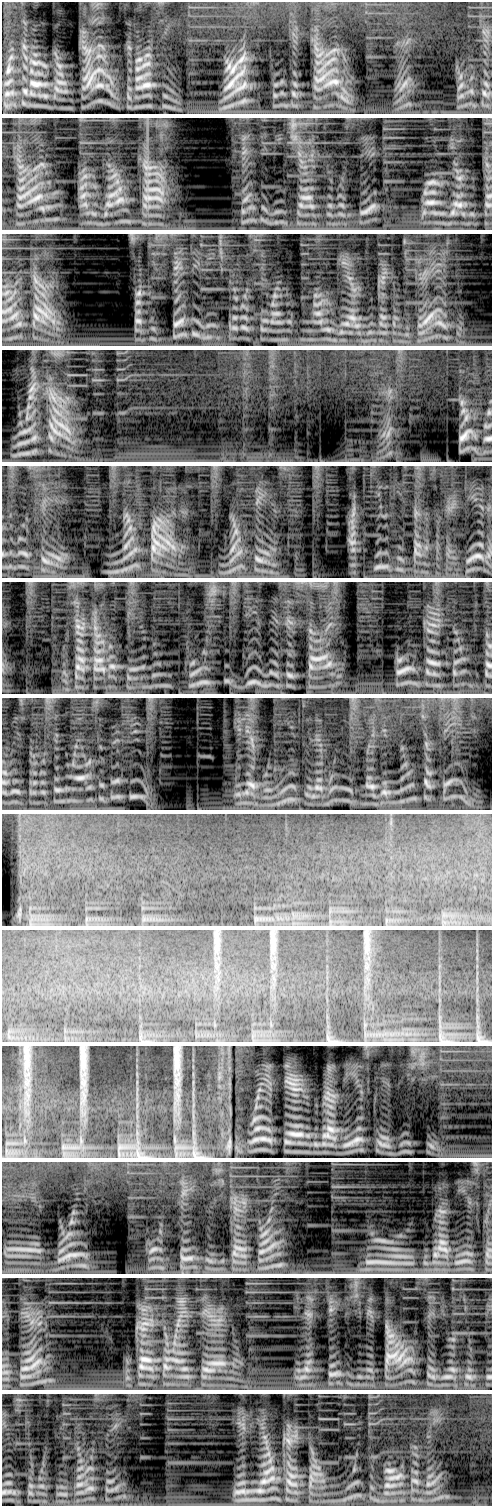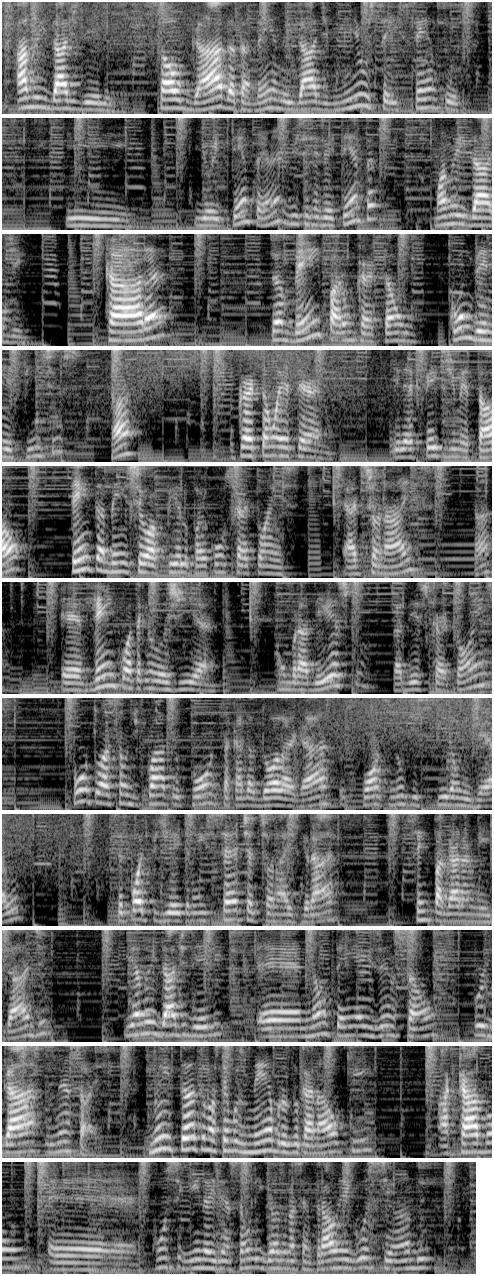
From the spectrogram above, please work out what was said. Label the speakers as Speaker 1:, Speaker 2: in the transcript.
Speaker 1: Quando você vai alugar um carro, você fala assim, nossa, como que é caro, né? Como que é caro alugar um carro? 120 reais para você, o aluguel do carro é caro. Só que 120 para você, um aluguel de um cartão de crédito, não é caro. Né? Então, quando você não para, não pensa aquilo que está na sua carteira, você acaba tendo um custo desnecessário com um cartão que talvez para você não é o seu perfil. Ele é bonito, ele é bonito, mas ele não te atende. O Eterno do Bradesco existe é, dois conceitos de cartões do, do Bradesco Eterno. O cartão Eterno ele é feito de metal, você viu aqui o peso que eu mostrei para vocês. Ele é um cartão muito bom também. A anuidade dele salgada também, anuidade 1680, né? 1680. Uma anuidade cara também para um cartão com benefícios, tá? O cartão é eterno. Ele é feito de metal, tem também seu apelo para com os cartões adicionais, tá? É, vem com a tecnologia com Bradesco, Bradesco Cartões, pontuação de 4 pontos a cada dólar gasto, os pontos nunca expiram livelo. Você pode pedir aí também 7 adicionais grátis, sem pagar anuidade. E a anuidade dele é, não tem a isenção por gastos mensais. No entanto, nós temos membros do canal que acabam é, conseguindo a isenção ligando na central, negociando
